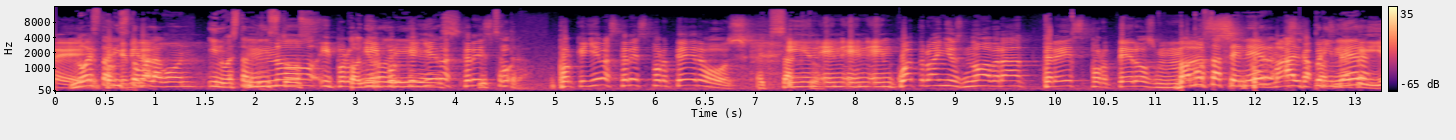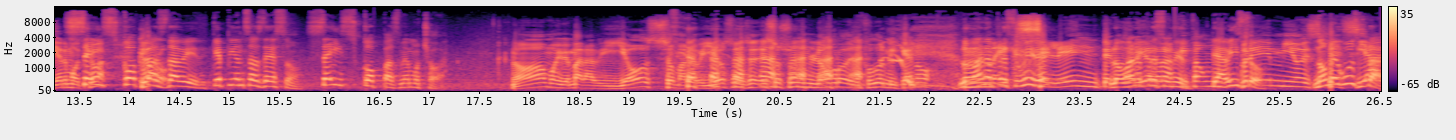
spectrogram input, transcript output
eh, no está listo Malagón y no están listos y Toño Rodríguez, porque llevas tres, porque llevas tres porteros. Exacto. Y en, cuatro años no habrá tres porteros más. Vamos a tener al primer seis copas, David. ¿Qué piensas de eso? Seis copas, Memo Ochoa. No, muy bien, maravilloso, maravilloso. Eso, es un logro del fútbol mexicano. Lo van a presumir. ¿eh? Excelente. Lo van a presumir. un Te aviso. premio especial. No me gusta,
